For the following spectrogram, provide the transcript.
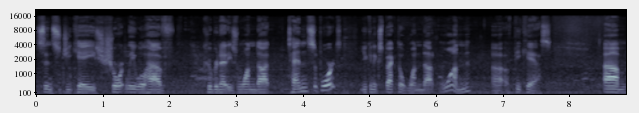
since GKE shortly will have Kubernetes 1.10 support, you can expect a 1.1 uh, of PKS. Um,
